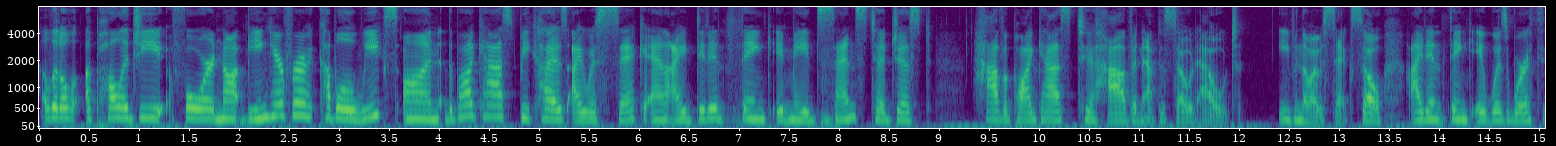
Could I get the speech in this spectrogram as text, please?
a little apology for not being here for a couple of weeks on the podcast because I was sick and I didn't think it made sense to just have a podcast to have an episode out, even though I was sick. So I didn't think it was worth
